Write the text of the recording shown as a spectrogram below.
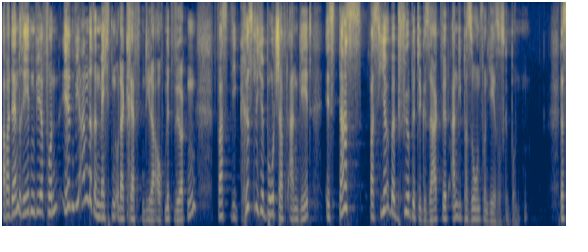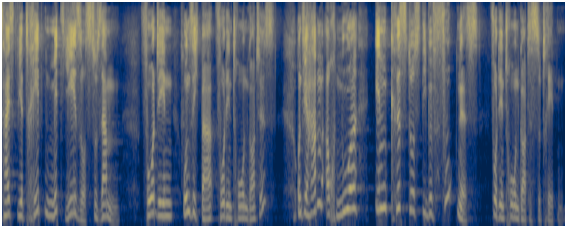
Aber dann reden wir von irgendwie anderen Mächten oder Kräften, die da auch mitwirken. Was die christliche Botschaft angeht, ist das, was hier über Fürbitte gesagt wird, an die Person von Jesus gebunden. Das heißt, wir treten mit Jesus zusammen vor den, unsichtbar vor den Thron Gottes. Und wir haben auch nur in Christus die Befugnis, vor den Thron Gottes zu treten.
